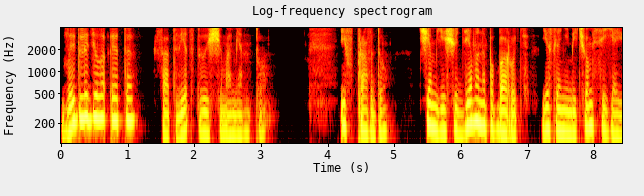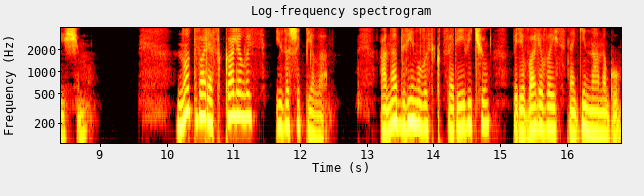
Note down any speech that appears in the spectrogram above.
Выглядело это соответствующе моменту. И вправду, чем еще демона побороть, если не мечом сияющим? Но тварь оскалилась и зашипела. Она двинулась к царевичу, переваливаясь с ноги на ногу.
